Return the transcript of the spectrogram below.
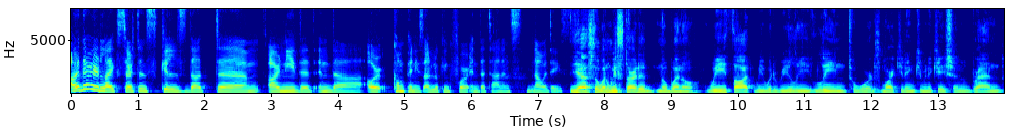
are there like certain skills that um, are needed in the, or companies are looking for in the talents nowadays? Yeah, so when we started No Bueno, we thought we would really lean towards marketing, communication, brand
